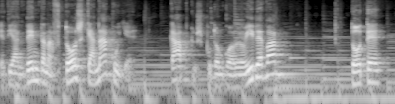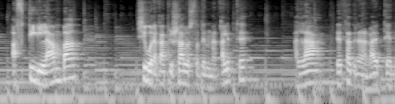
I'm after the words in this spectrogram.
γιατί αν δεν ήταν αυτός και αν άκουγε κάποιους που τον κοροϊδεύαν, τότε αυτή η λάμπα, σίγουρα κάποιος άλλος θα την ανακάλυπτε, αλλά δεν θα την ανακάλυπτε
